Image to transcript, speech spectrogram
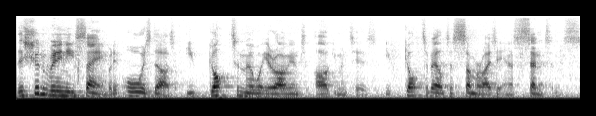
This shouldn't really need saying, but it always does. You've got to know what your argument, argument is. You've got to be able to summarize it in a sentence.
